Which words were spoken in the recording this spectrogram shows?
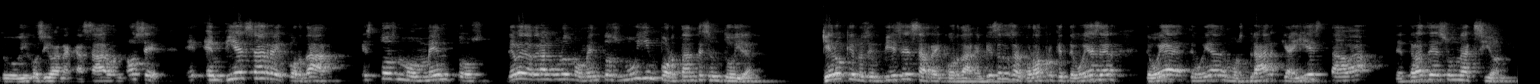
tu hijos iban a casar o no sé, e, empieza a recordar estos momentos, debe de haber algunos momentos muy importantes en tu vida. Quiero que los empieces a recordar, empieza a recordar porque te voy a hacer, te voy a, te voy a demostrar que ahí estaba detrás de eso una acción.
